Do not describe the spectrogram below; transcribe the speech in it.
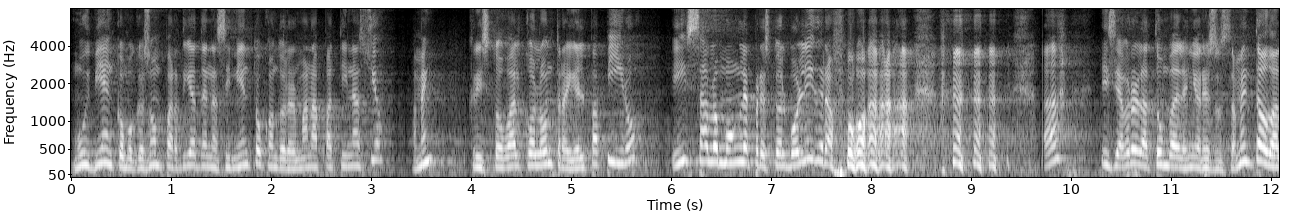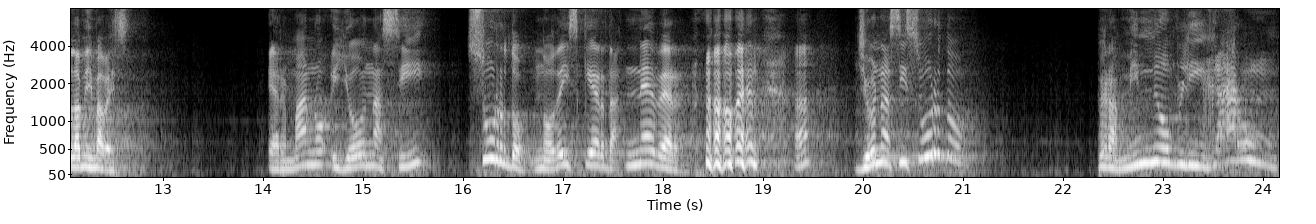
muy bien como que son partidas de nacimiento cuando la hermana Pati nació. Amén. Cristóbal Colón traía el papiro y Salomón le prestó el bolígrafo. ¿Ah? Y se abrió la tumba del Señor Jesús. También todo a la misma vez. Hermano, y yo nací Zurdo, no de izquierda, never. ¿Ah? Yo nací zurdo, pero a mí me obligaron.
